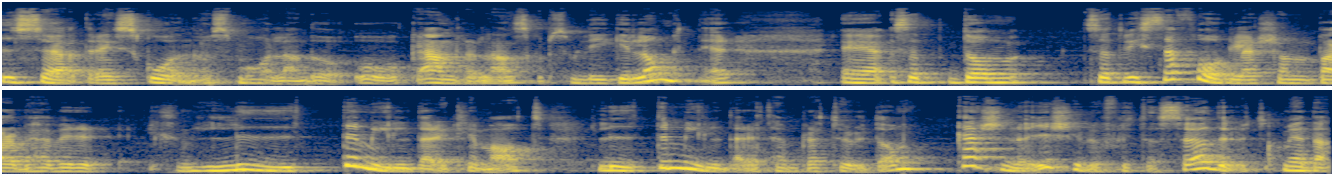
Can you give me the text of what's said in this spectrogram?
i södra, i Skåne och Småland och, och andra landskap som ligger långt ner. Eh, så, att de, så att vissa fåglar som bara behöver liksom lite mildare klimat, lite mildare temperatur, de kanske nöjer sig med att flytta söderut medan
